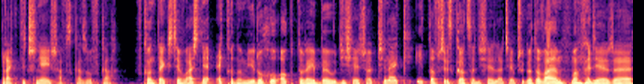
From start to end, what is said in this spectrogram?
praktyczniejsza wskazówka kontekście właśnie ekonomii ruchu, o której był dzisiejszy odcinek i to wszystko, co dzisiaj dla Ciebie przygotowałem. Mam nadzieję, że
